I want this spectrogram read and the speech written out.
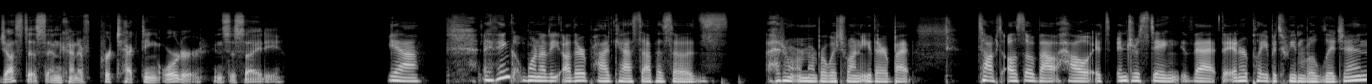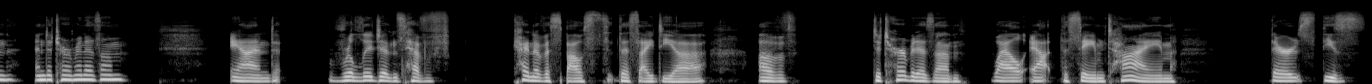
justice and kind of protecting order in society? Yeah. I think one of the other podcast episodes, I don't remember which one either, but talked also about how it's interesting that the interplay between religion and determinism and religions have kind of espoused this idea of determinism while at the same time there's these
